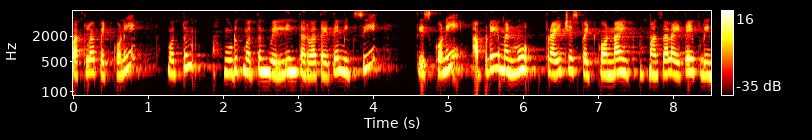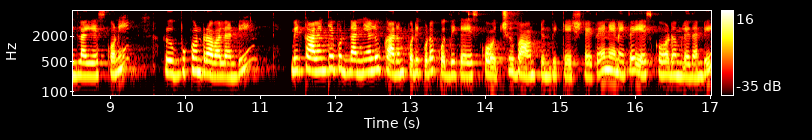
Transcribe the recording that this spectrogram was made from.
పక్కలో పెట్టుకొని మొత్తం ఉడుకు మొత్తం వెళ్ళిన తర్వాత అయితే మిక్సీ తీసుకొని అప్పుడే మనము ఫ్రై చేసి పెట్టుకున్న మసాలా అయితే ఇప్పుడు ఇందులో వేసుకొని రుబ్బుకొని రావాలండి. మీరు కావాలంటే ఇప్పుడు ధనియాలు కారం పొడి కూడా కొద్దిగా వేసుకోవచ్చు. బాగుంటుంది టేస్ట్ అయితే. నేనైతే వేసుకోవడం లేదండి.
